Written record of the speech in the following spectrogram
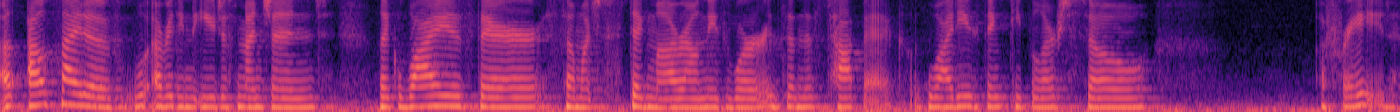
outside of everything that you just mentioned, like why is there so much stigma around these words and this topic? Why do you think people are so afraid?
